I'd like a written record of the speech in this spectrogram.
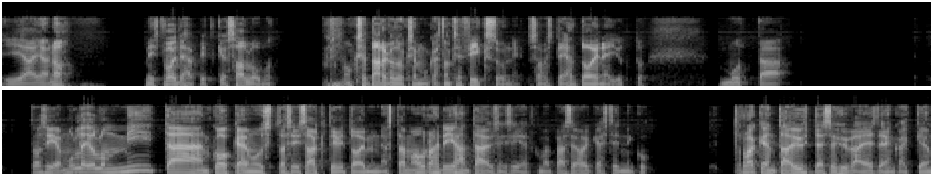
Ja, ja no, niistä voi tehdä pitkiä, jos haluaa, mutta onko se tarkoituksenmukaista, onko se fiksu, niin se on sitten ihan toinen juttu. Mutta tosiaan, mulla ei ollut mitään kokemusta siis aktiivitoiminnasta. Mä urahdin ihan täysin siihen, että kun mä pääsen oikeasti niin kuin rakentaa yhteisö hyvää eteen kaikkea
